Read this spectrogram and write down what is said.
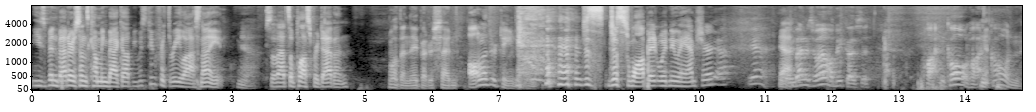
He's been better since coming back up. He was two for three last night, Yeah. so that's a plus for Devin. Well, then they better send all other teams. down. just just swap it with New Hampshire. Yeah, Yeah. yeah. They might as well because it's hot and cold, hot and cold. And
